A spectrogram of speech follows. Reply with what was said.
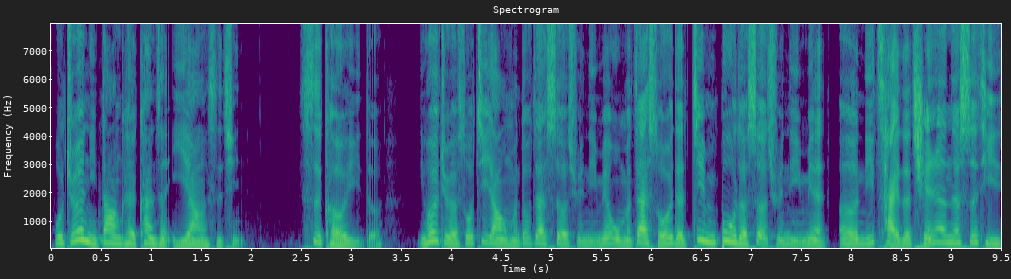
我觉得你当然可以看成一样的事情，是可以的。你会觉得说，既然我们都在社群里面，我们在所谓的进步的社群里面，呃，你踩着前人的尸体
